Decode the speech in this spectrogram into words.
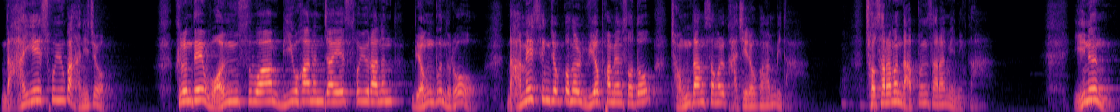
나의 소유가 아니죠. 그런데 원수와 미워하는 자의 소유라는 명분으로 남의 생존권을 위협하면서도 정당성을 가지려고 합니다. 저 사람은 나쁜 사람이니까. 이는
